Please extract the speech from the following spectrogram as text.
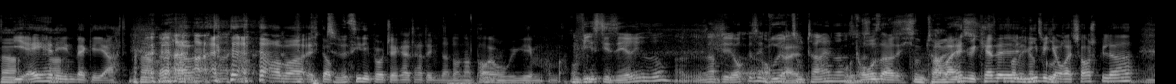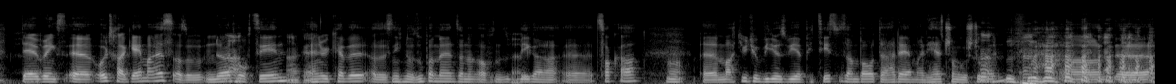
Ja, EA hätte ja. ihn weggejagt. aber, ich glaube, CD Projekt Red hat ihm dann noch ein paar Euro gegeben. Aber Und wie ist die Serie so? Also, habt ihr die auch gesehen? Auch du ja zum Teil. sagst du? Großartig. Zum Teil Aber Henry Cavill ich liebe ich gut. auch als Schauspieler, der übrigens äh, Ultra Gamer ist, also Nerd Ah, hoch 10. okay. Henry Cavill, also ist nicht nur Superman, sondern auch ein mega äh, Äh, macht YouTube-Videos, wie er PCs zusammenbaut. Da hat er mein Herz schon gestohlen. und, äh,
